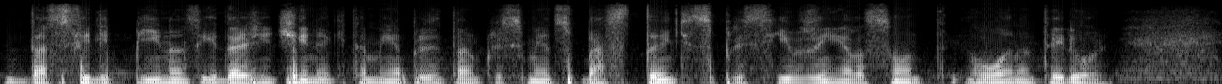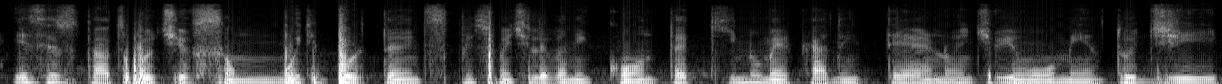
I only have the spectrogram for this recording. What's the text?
das Filipinas e da Argentina, que também apresentaram crescimentos bastante expressivos em relação ao ano anterior. Esses resultados positivos são muito importantes, principalmente levando em conta que no mercado interno a gente viu um aumento de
